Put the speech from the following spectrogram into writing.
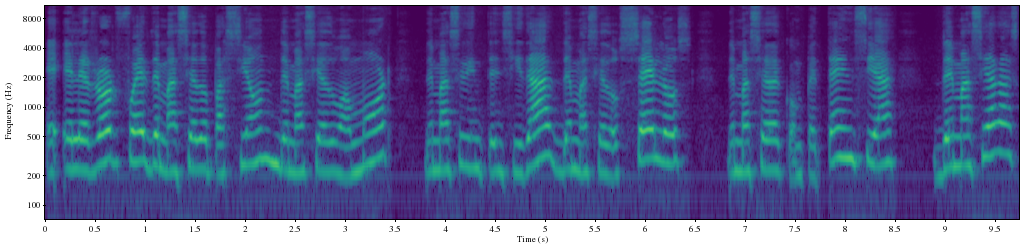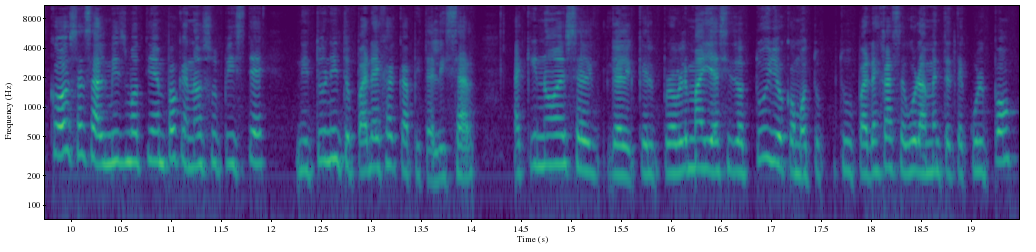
el error fue demasiado pasión, demasiado amor, demasiada intensidad, demasiados celos, demasiada competencia, demasiadas cosas al mismo tiempo que no supiste ni tú ni tu pareja capitalizar. Aquí no es el, que el problema haya sido tuyo, como tu, tu pareja seguramente te culpó.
